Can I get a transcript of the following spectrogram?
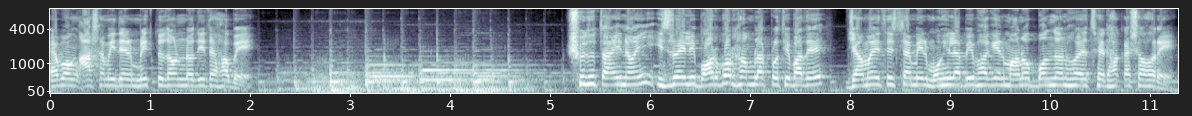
এবং আসামিদের মৃত্যুদণ্ড দিতে হবে। শুধু তাই নয়, ইসরায়েলি বর্বর হামলার প্রতিবাদে জামায়াত ইসলামীর মহিলা বিভাগের মানববন্ধন হয়েছে ঢাকা শহরে।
